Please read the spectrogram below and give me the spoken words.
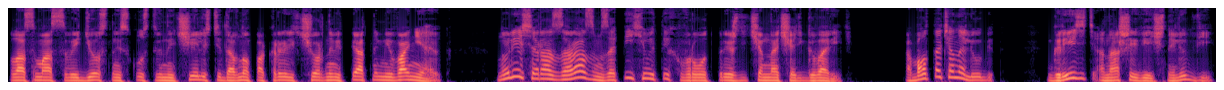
Пластмассовые десны искусственной челюсти давно покрылись черными пятнами и воняют, но Леся раз за разом запихивает их в рот, прежде чем начать говорить. А болтать она любит. Грезить о нашей вечной любви.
